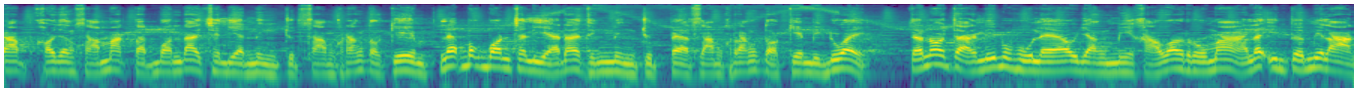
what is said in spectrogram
รับ เขายังสามารถตัดบอลได้เฉลี่ย 1.3 ครั้งต่อเกม และบล็อกบอลเฉลี่ยได้ถึง 1.83 ครั้งต่อเกมอีกด้วย แต่นอกจากลิเวอร์พูลแล้วยังมีข่าวว่าโรม่าและอินเตอร์มิลาน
